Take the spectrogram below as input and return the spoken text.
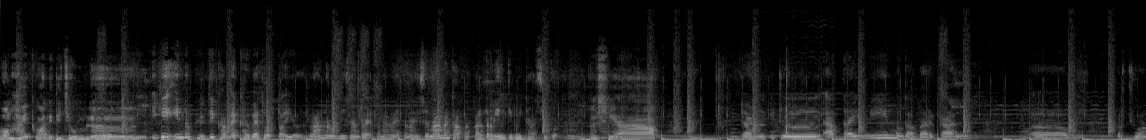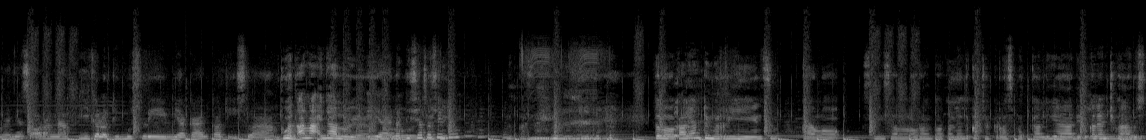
Wong high quality jomblo. Yoi. iki inner beauty game gawe dotok ya. Lanang pisan rek tenang ae tenang sing lanang gak bakal terintimidasi kok. Oh, siap. Dan Idul Adha ini menggambarkan em, perjuangannya seorang nabi kalau di muslim ya kan? Kalau di Islam. Buat anaknya lo ya. Iya nabi siapa sih itu lupa saya itu loh kalian dengerin kalau misal orang tua kalian tuh kerja keras buat kalian itu kalian juga harus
